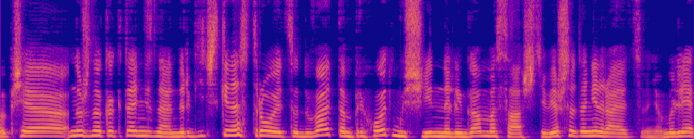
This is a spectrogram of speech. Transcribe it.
Вообще нужно как-то, не знаю, энергетически настроиться. Бывает, там приходит мужчина на лингам-массаж, тебе что-то не нравится в нем. Или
